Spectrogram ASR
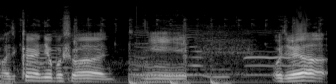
我个人就不说你，我觉得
